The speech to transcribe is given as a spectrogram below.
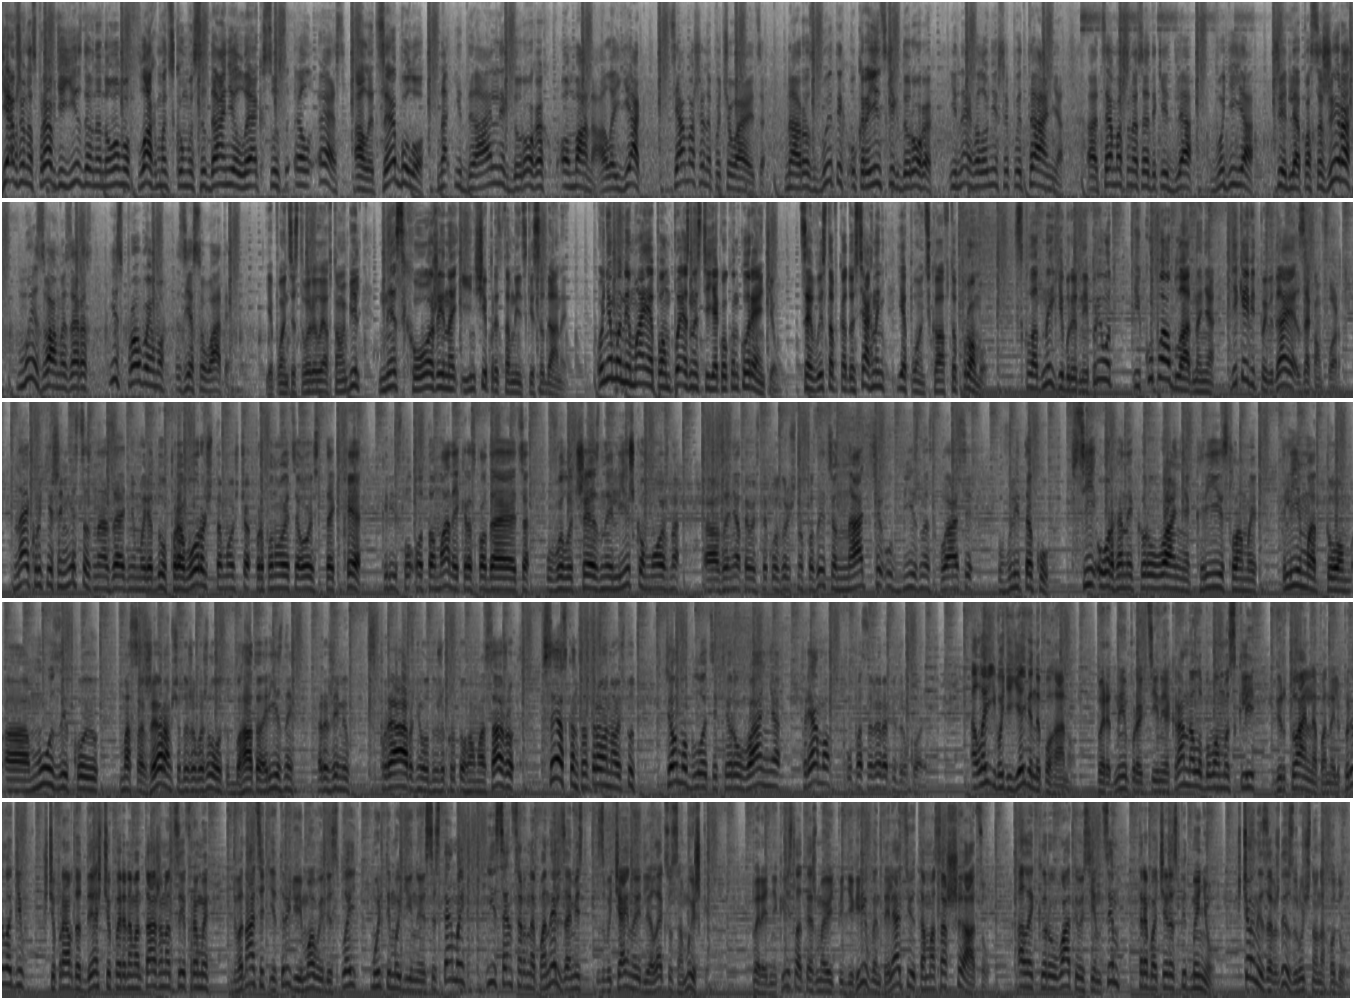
Я вже насправді їздив на новому флагманському седані Lexus LS, але це було на ідеальних дорогах Омана. Але як ця машина почувається на розбитих українських дорогах? І найголовніше питання: ця машина все-таки для водія чи для пасажира? Ми з вами зараз і спробуємо з'ясувати. Японці створили автомобіль, не схожий на інші представницькі седани. У ньому немає помпезності, як у конкурентів. Це виставка досягнень японського автопрому, складний гібридний привод і купа обладнання, яке відповідає за комфорт. Найкрутіше місце на задньому ряду праворуч, тому що пропонується ось таке крісло отоман, яке розкладається у величезне ліжко. Можна а, зайняти ось таку зручну позицію, наче у бізнес-класі в літаку. Всі органи керування кріслами, кліматом, а, музикою, масажером, що дуже важливо. Тут багато різних режимів справжнього дуже крутого масажу. Все сконцентровано ось тут, цьому блоці керування, прямо у пасажира під рукою. Але й водієві непогано. Перед ним проекційний екран на лобовому склі, віртуальна панель приладів, щоправда, дещо перенавантажена цифрами, 12,3 дюймовий дисплей мультимедійної системи і сенсорна панель замість звичайної для Lexus мишки. Передні крісла теж мають підігрів, вентиляцію та масаж шиацу, але керувати усім цим треба через підменю, що не завжди зручно на ходу.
